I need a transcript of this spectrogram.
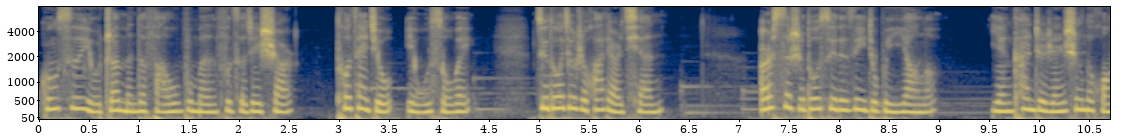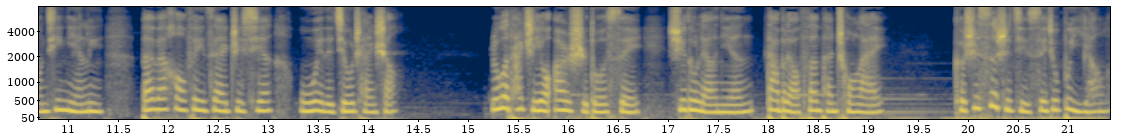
公司有专门的法务部门负责这事儿，拖再久也无所谓，最多就是花点钱。而四十多岁的 Z 就不一样了，眼看着人生的黄金年龄白白耗费在这些无谓的纠缠上。如果他只有二十多岁，虚度两年，大不了翻盘重来。可是四十几岁就不一样了，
